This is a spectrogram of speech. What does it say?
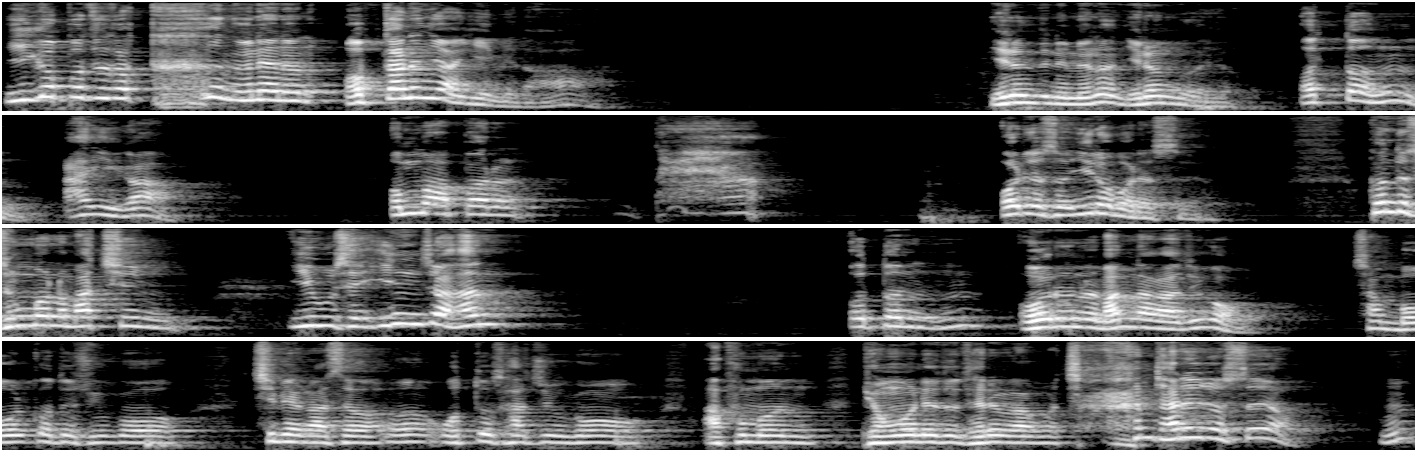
이것보다 더큰 은혜는 없다는 이야기입니다. 예를 들면은 이런 거예요. 어떤 아이가 엄마 아빠를 다 어려서 잃어버렸어요. 그런데 정말로 마침 이웃에 인자한 어떤 어른을 만나가지고 참 먹을 것도 주고 집에 가서 어, 옷도 사주고 아프면 병원에도 데려가고 참 잘해줬어요. 응?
